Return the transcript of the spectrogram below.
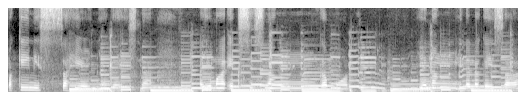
pakinis sa hair niya guys na ay yung mga excess ng gamot yan ang ilalagay sa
